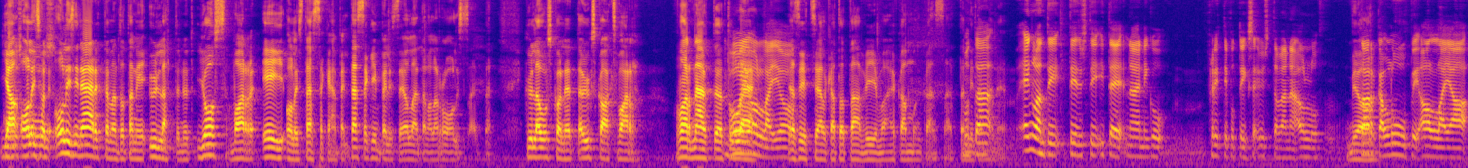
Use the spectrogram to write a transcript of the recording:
Ja olisin, olisin äärettömän tota, niin, yllättynyt, jos VAR ei olisi tässäkään peli, tässäkin pelissä jollain tavalla roolissa. Että kyllä uskon, että yksi, kaksi VAR, VAR näyttöä tulee. olla, joo. Ja sitten siellä katsotaan viivaa ja kamman kanssa, että Mutta mitä menee. Englanti tietysti itse näin niin kuin brittifutiksen ystävänä ollut Joo. tarkan luupi alla ja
